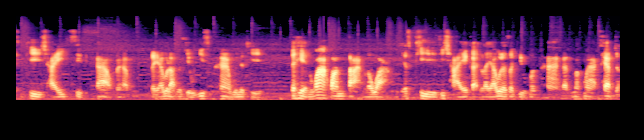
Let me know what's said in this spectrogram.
SP ใช้ 49 นะครับ ระยะเวลาสกิล 25 วินาที จะเห็นว่าความต่างระหว่าง SP ที่ใช้กับระยะเวลาสกิลมันห่างกันมากๆ แทบจะ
